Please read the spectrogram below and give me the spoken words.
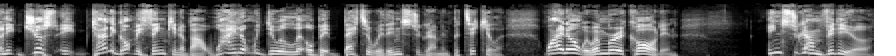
And it just, it kind of got me thinking about why don't we do a little bit better with Instagram in particular? Why don't we, when we're recording, Instagram video,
